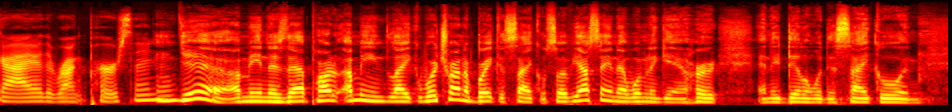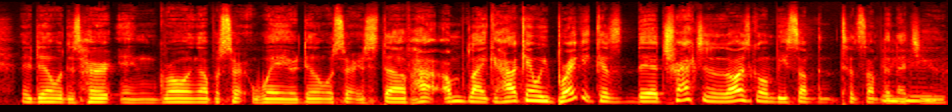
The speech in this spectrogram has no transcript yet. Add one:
guy or the wrong person. Mm, yeah, I mean, is that part? Of, I mean, like we're trying to break a cycle. So if y'all saying that women are getting hurt and they're dealing with this cycle and they're dealing with this hurt and growing up a certain way or dealing with certain stuff, how, I'm like, how can we break it? Because the attraction is always going to be something to something that mm-hmm. you.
